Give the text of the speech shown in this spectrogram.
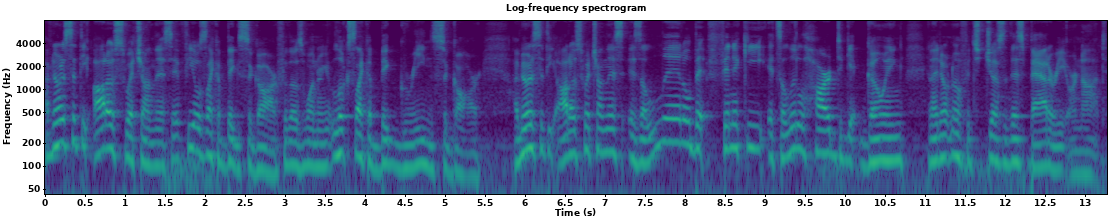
I've noticed that the auto switch on this, it feels like a big cigar. For those wondering, it looks like a big green cigar. I've noticed that the auto switch on this is a little bit finicky. It's a little hard to get going, and I don't know if it's just this battery or not.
